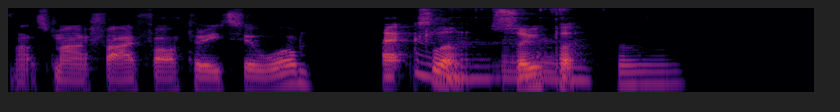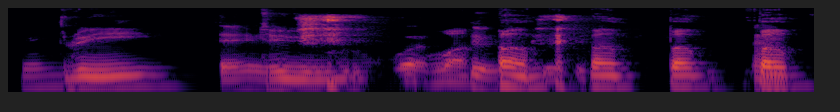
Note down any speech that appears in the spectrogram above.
that's my five, four, three, two, one. Excellent, super. Three, Two, two, one. one. Bum, bum, bum, bum.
